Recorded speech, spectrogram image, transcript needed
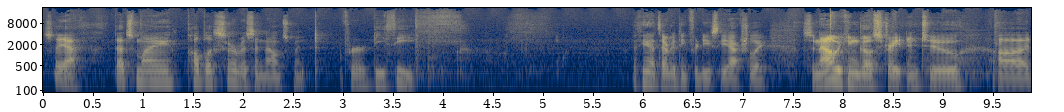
So yeah, that's my public service announcement for DC. I think that's everything for DC actually. So now we can go straight into uh,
